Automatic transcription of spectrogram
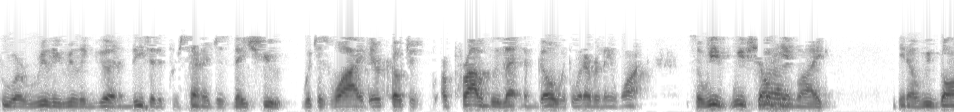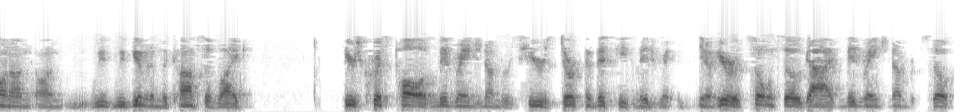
who are really really good, and these are the percentages they shoot, which is why their coaches are probably letting them go with whatever they want. So we've we've shown right. him like, you know, we've gone on on we we've given him the comps of like, here's Chris Paul's mid range numbers, here's Dirk Nowitzki's mid range, you know, here are so and so guys mid range numbers. So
